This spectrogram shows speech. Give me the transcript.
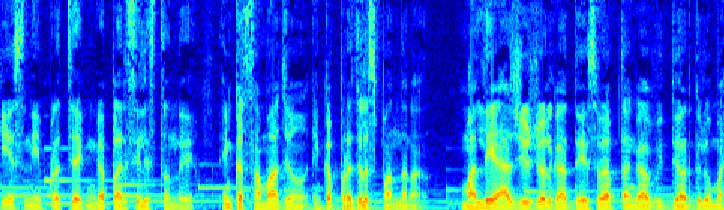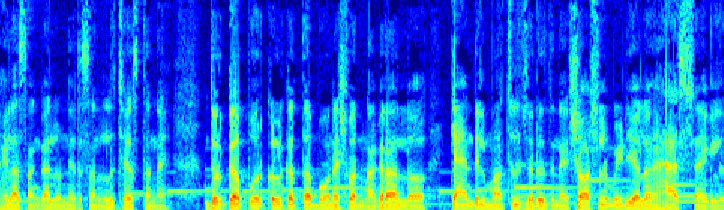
కేసుని ప్రత్యేకంగా పరిశీలిస్తుంది. ఇంకా సమాజం ఇంకా ప్రజల స్పందన. మళ్ళీ యాజ్ యూజువల్గా దేశవ్యాప్తంగా విద్యార్థులు మహిళా సంఘాలు నిరసనలు చేస్తున్నాయి. దుర్గాపూర్ కోల్కతా భువనేశ్వర్ నగరాల్లో క్యాండిల్ మార్చులు జరుగుతున్నాయి. సోషల్ మీడియాలో హ్యాష్ ట్యాగ్లు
